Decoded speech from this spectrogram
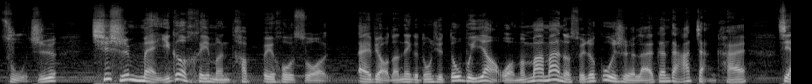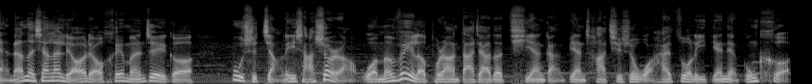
组织。其实每一个黑门，它背后所代表的那个东西都不一样。我们慢慢的随着故事来跟大家展开。简单的先来聊一聊黑门这个故事讲了一啥事儿啊？我们为了不让大家的体验感变差，其实我还做了一点点功课。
